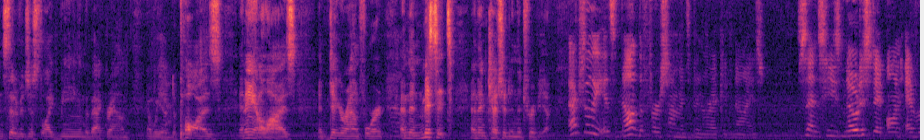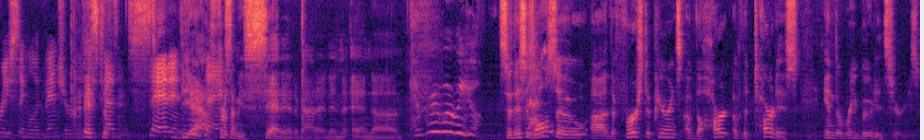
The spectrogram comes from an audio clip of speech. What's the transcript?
instead of it just like being in the background, and we had to pause and analyze and dig around for it, and then miss it, and then catch it in the trivia. Actually, it's not the first time it's been recognized, since he's noticed it on every single adventure. He It's just the- hasn't said anything. Yeah, it's the first time he said it about it, and and. Uh, everywhere we go. So this is also uh, the first appearance of the heart of the TARDIS in the rebooted series.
